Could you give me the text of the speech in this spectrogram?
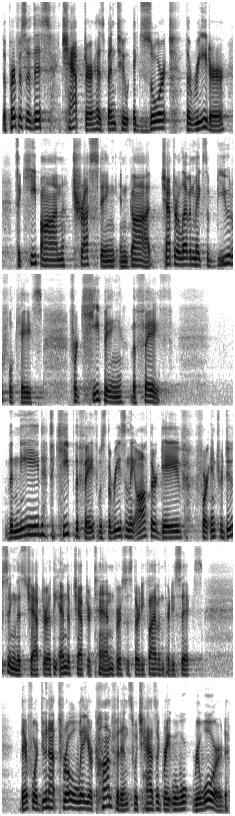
The purpose of this chapter has been to exhort the reader to keep on trusting in God. Chapter 11 makes a beautiful case for keeping the faith. The need to keep the faith was the reason the author gave for introducing this chapter at the end of chapter 10, verses 35 and 36. Therefore, do not throw away your confidence, which has a great reward.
